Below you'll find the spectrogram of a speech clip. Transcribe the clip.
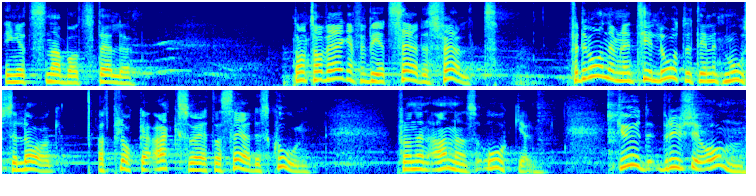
Inget snabbmatsställe. De tar vägen förbi ett sädesfält. För det var nämligen tillåtet enligt Mose lag att plocka ax och äta sädeskorn från en annans åker. Gud bryr sig om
